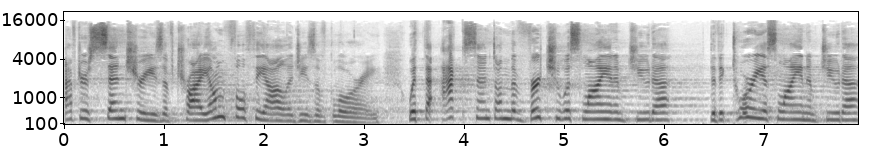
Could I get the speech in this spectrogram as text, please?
after centuries of triumphal theologies of glory, with the accent on the virtuous lion of Judah, the victorious lion of Judah,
